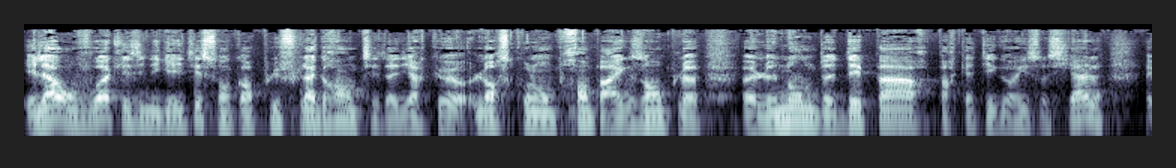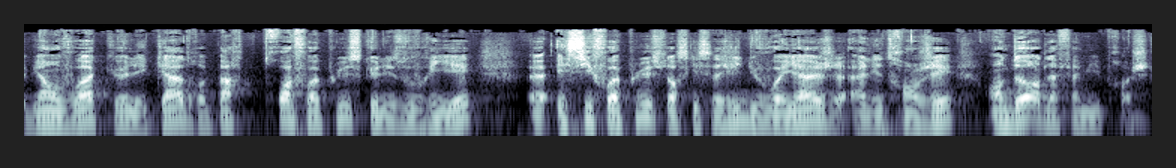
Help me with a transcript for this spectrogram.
et là, on voit que les inégalités sont encore plus flagrantes. C'est-à-dire que lorsque l'on prend, par exemple, euh, le nombre de départs par catégorie sociale, eh bien, on voit que les cadres partent trois fois plus que les ouvriers euh, et six fois plus lorsqu'il s'agit du voyage à l'étranger en dehors de la famille proche.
